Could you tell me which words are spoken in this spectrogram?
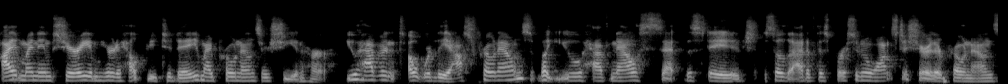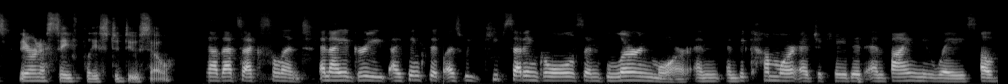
Hi, my name's Sherry. I'm here to help you today. My pronouns are she and her. You haven't outwardly asked pronouns, but you have now set the stage so that if this person wants to share their pronouns, they're in a safe place to do so. Yeah, that's excellent. And I agree. I think that as we keep setting goals and learn more and, and become more educated and find new ways of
